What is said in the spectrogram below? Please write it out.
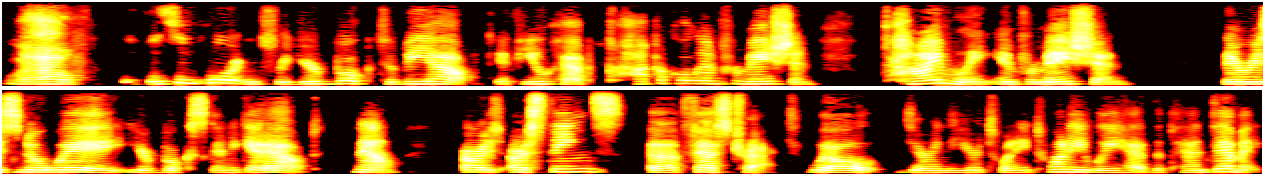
Wow. it's important for your book to be out, if you have topical information, timely information, there is no way your book's going to get out. Now, are, are things uh, fast tracked? Well, during the year 2020, we had the pandemic,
